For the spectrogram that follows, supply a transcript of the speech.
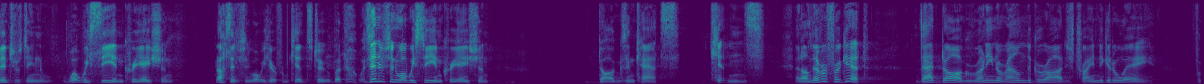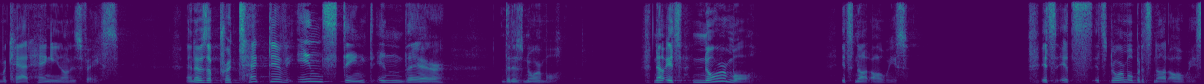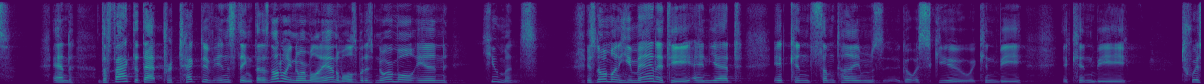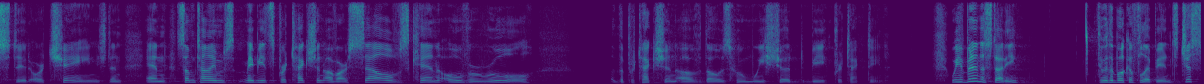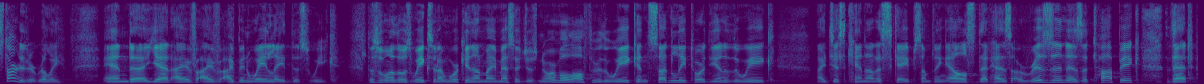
It's interesting what we see in creation. That's interesting what we hear from kids too, but it's interesting what we see in creation dogs and cats, kittens. And I'll never forget that dog running around the garage trying to get away from a cat hanging on his face. And there's a protective instinct in there that is normal. Now, it's normal, it's not always. It's, it's, it's normal, but it's not always. And the fact that that protective instinct that is not only normal in animals, but is normal in humans. It's normal in humanity, and yet it can sometimes go askew. It can be, it can be twisted or changed. And, and sometimes maybe its protection of ourselves can overrule the protection of those whom we should be protecting. We have been in a study through the book of Philippians, just started it really, and uh, yet I've, I've, I've been waylaid this week. This is one of those weeks that I'm working on my message as normal all through the week, and suddenly toward the end of the week, I just cannot escape something else that has arisen as a topic that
